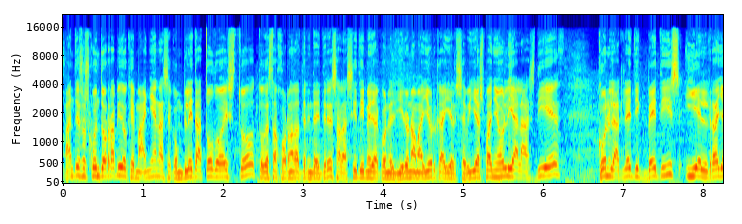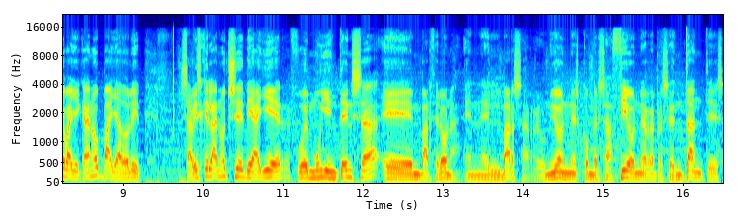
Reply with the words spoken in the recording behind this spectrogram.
Antes os cuento rápido que mañana se completa todo esto, toda esta jornada 33, a las 7 y media con el Girona Mallorca y el Sevilla Español, y a las 10 con el Athletic Betis y el Rayo Vallecano Valladolid. Sabéis que la noche de ayer fue muy intensa en Barcelona, en el Barça. Reuniones, conversaciones, representantes,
